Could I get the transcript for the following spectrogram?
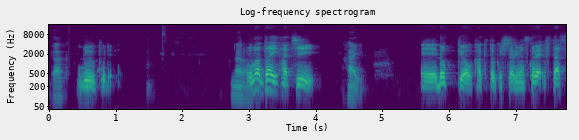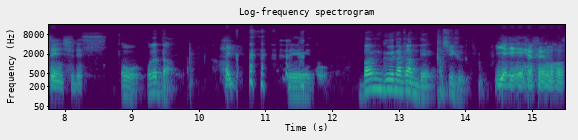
ガクポループで。で、なるほど。まあ第8位、はい。えー、6票獲得しております。これ2選手です。おう、わかった。はい。えっ、と、バングーナガンデ、カシフ。いやいやいや、も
